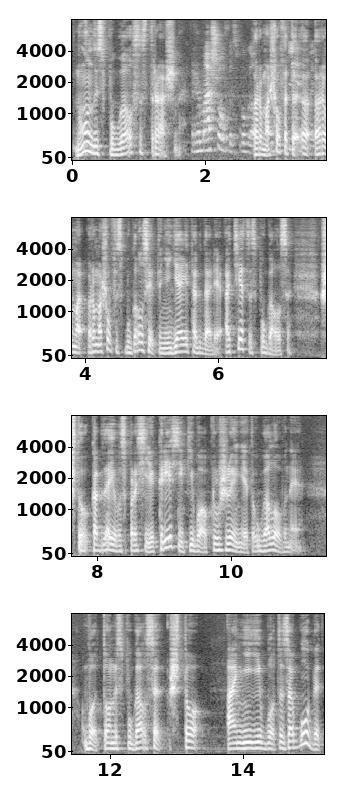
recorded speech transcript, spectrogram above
но он испугался страшно. Ромашов испугался. Ромашов, это, это Рома, Ромашов испугался, это не я и так далее. Отец испугался, что когда его спросили, крестник, его окружение, это уголовное, вот, он испугался, что они его-то загубят,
